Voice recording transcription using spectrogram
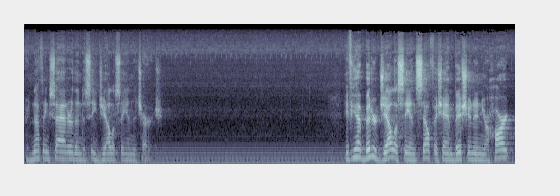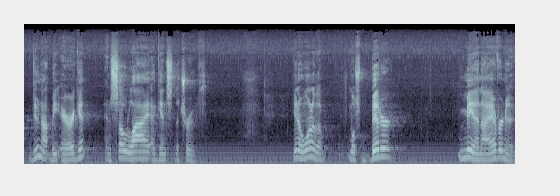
There's nothing sadder than to see jealousy in the church. If you have bitter jealousy and selfish ambition in your heart, do not be arrogant and so lie against the truth. You know, one of the most bitter men I ever knew,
